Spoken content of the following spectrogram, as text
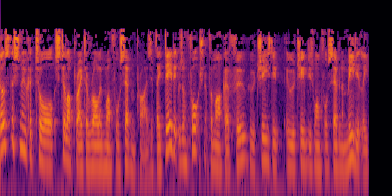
does the snooker tour still operate a rolling 147 prize? If they did, it was unfortunate for Marco Fu, who achieved, who achieved his 147 immediately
